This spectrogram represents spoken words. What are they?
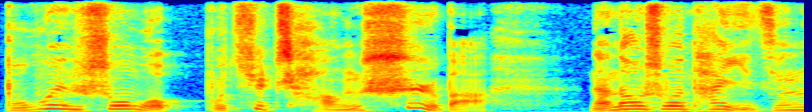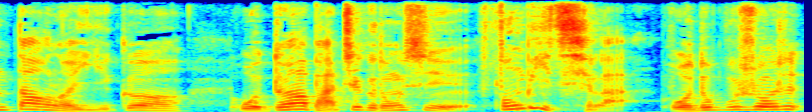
不会说我不去尝试吧？难道说他已经到了一个我都要把这个东西封闭起来，我都不说是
